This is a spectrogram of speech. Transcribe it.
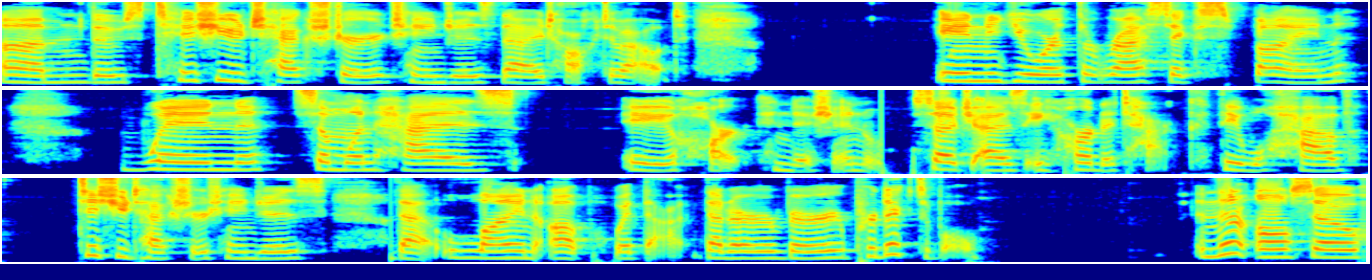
um, those tissue texture changes that I talked about in your thoracic spine when someone has a heart condition, such as a heart attack. They will have tissue texture changes that line up with that, that are very predictable. And then also,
